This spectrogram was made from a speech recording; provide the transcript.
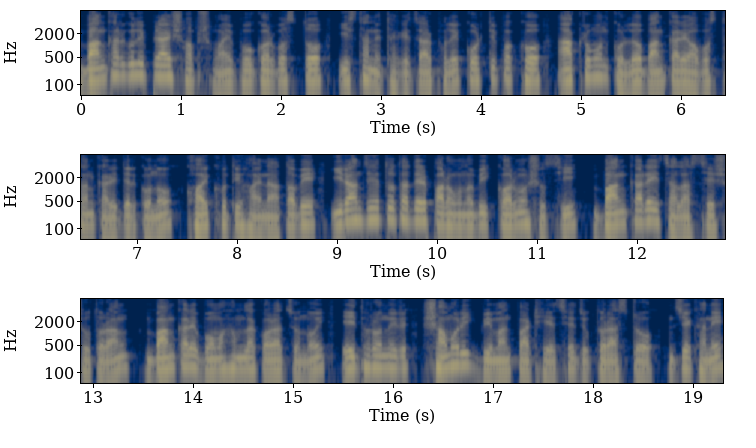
বাংকারগুলি প্রায় সবসময় ভূগর্ভস্থ স্থানে থাকে, যার ফলে কর্তৃপক্ষ আক্রমণ করলেও বাংকারে অবস্থানকারীদের কোনো ক্ষয়ক্ষতি হয় না। তবে ইরান যেহেতু তাদের পারমাণবিক কর্মসূচি বাংকারেই চালাচ্ছে, সুতরাং বাংকারে বোমা হামলা করার জন্যই এই ধরনের সামরিক বিমান পাঠিয়েছে যুক্তরাষ্ট্র, যেখানে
